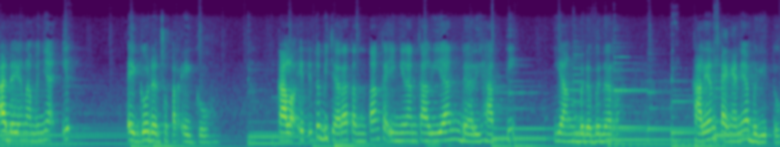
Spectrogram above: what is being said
ada yang namanya it, ego, dan super ego. Kalau it itu bicara tentang keinginan kalian dari hati yang benar-benar kalian pengennya begitu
